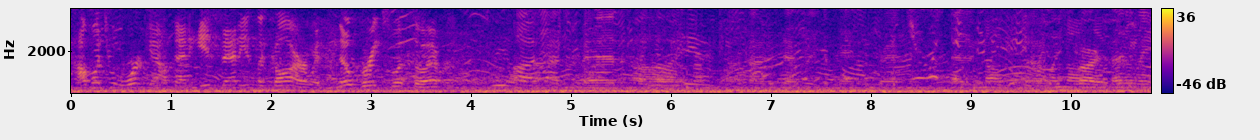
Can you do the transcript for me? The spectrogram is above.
how much of a workout that is that in the car with no brakes whatsoever? Uh, it's not too bad. Uh, it's not exactly a companion track. As far as mentally,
